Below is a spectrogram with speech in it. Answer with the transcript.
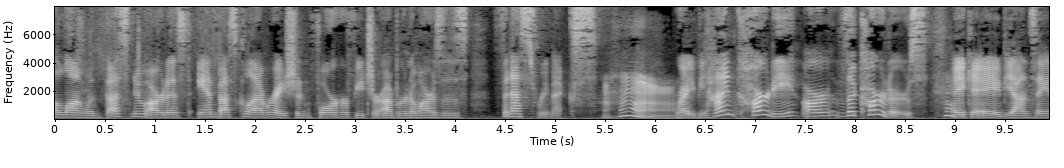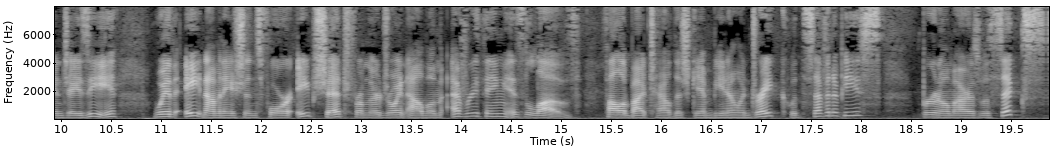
along with Best New Artist and Best Collaboration for her feature on Bruno Mars's Finesse remix. Mm-hmm. Right behind Cardi are the Carters, hmm. aka Beyonce and Jay Z, with eight nominations for Ape Shit from their joint album Everything Is Love, followed by Childish Gambino and Drake with seven apiece, Bruno Mars with six,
